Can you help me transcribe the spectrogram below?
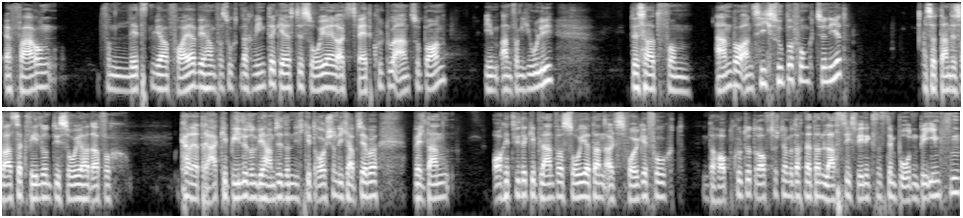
Erfahrung von letztem Jahr Feuer. Wir haben versucht, nach Wintergerste Soja als Zweitkultur anzubauen, im Anfang Juli. Das hat vom Anbau an sich super funktioniert. Es hat dann das Wasser gefehlt und die Soja hat einfach keinen Ertrag gebildet und wir haben sie dann nicht gedroschen und ich habe sie aber, weil dann auch jetzt wieder geplant war, Soja dann als Folgefrucht in der Hauptkultur draufzustellen, und dachte, na dann lass sich wenigstens den Boden beimpfen.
